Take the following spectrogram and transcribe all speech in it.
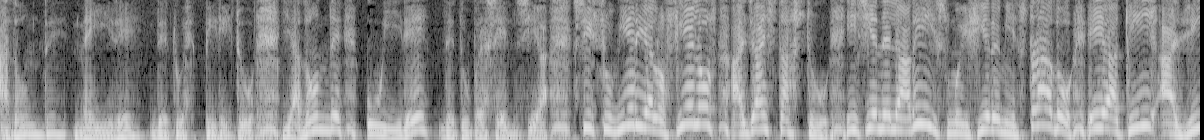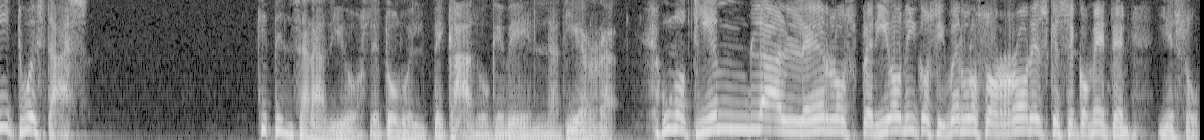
¿A dónde me iré de tu espíritu? ¿Y a dónde huiré de tu presencia? Si subiere a los cielos, allá estás tú. Y si en el abismo hiciere mi estrado, he aquí, allí tú estás. ¿Qué pensará Dios de todo el pecado que ve en la tierra? Uno tiembla al leer los periódicos y ver los horrores que se cometen, y eso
